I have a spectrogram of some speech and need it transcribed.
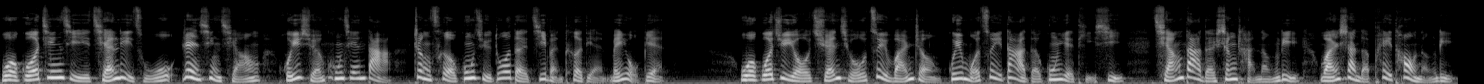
我国经济潜力足、韧性强、回旋空间大、政策工具多的基本特点没有变。我国具有全球最完整、规模最大的工业体系、强大的生产能力、完善的配套能力，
